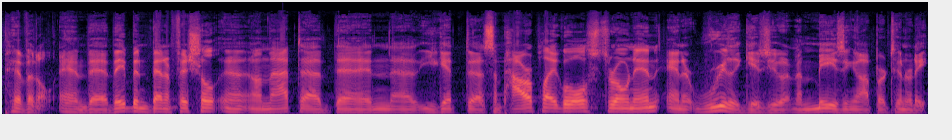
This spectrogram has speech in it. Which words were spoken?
pivotal, and uh, they've been beneficial uh, on that. Uh, then uh, you get uh, some power play goals thrown in, and it really gives you an amazing opportunity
